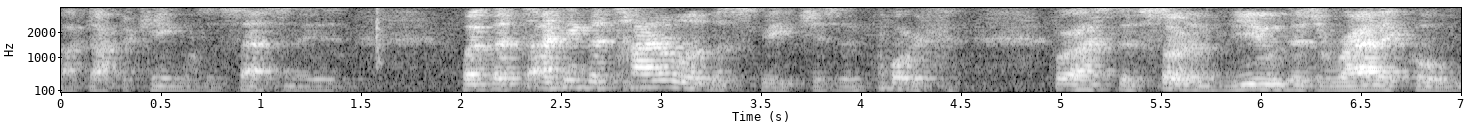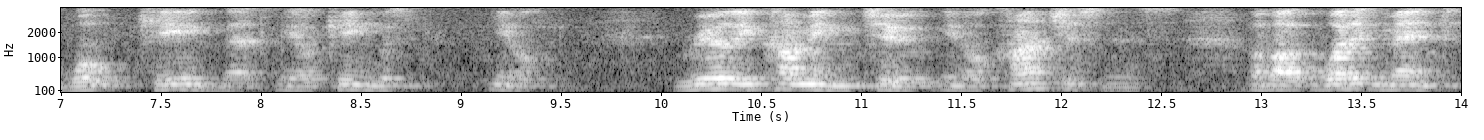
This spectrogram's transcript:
uh, Dr. King was assassinated. But the, I think the title of the speech is important for us to sort of view this radical woke king that, you know, King was, you know, really coming to, you know, consciousness about what it meant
